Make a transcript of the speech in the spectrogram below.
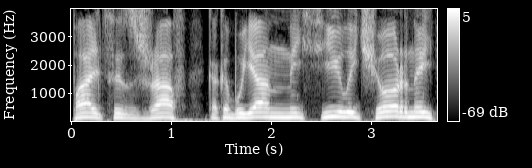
пальцы сжав, как обуянный силой черной.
